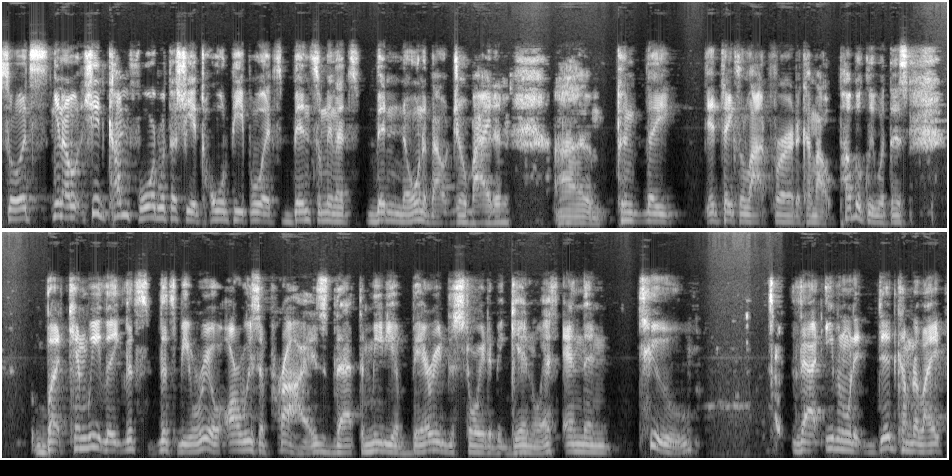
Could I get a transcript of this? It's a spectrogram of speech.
so it's you know she had come forward with us. She had told people it's been something that's been known about joe biden. Um can they it takes a lot for her to come out publicly with this but can we like let's let's be real. Are we surprised that the media buried the story to begin with? And then two that even when it did come to light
